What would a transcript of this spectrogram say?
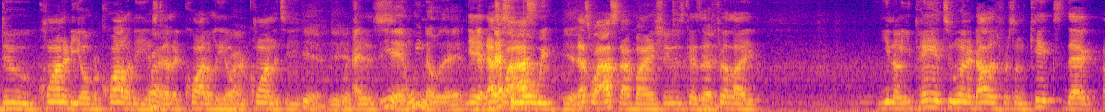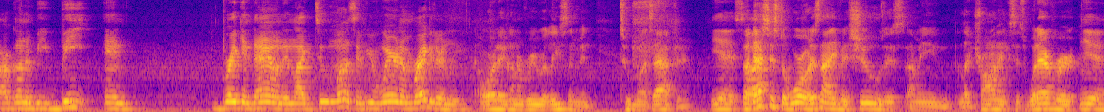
do quantity over quality Right. instead of quality over Right. quantity. Yeah, yeah, Which I- is- yeah, and we know that. Yeah, Th- that's the why I world we. Yeah, That's why I stopped buying shoes because I feel like, you know, you paying two hundred dollars for some kicks that are gonna be beat and breaking down in like two months if you're wearing them regularly. or they're gonna re-release them in two months after. Yeah, so but that's just the world. It's not even shoes. It's I mean electronics. It's whatever. yeah,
